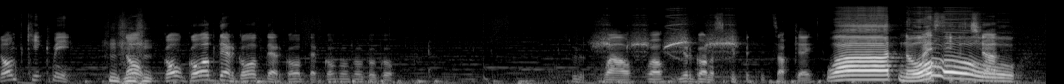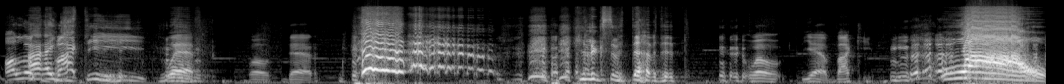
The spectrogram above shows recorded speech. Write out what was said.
Don't kick me. No, go, go up there, go up there, go up there, go, go, go, go, go. Wow, well, you're gonna skip it. It's okay. What? No. I see the chat. Oh look, I- Bucky! Where? well, there. he looks retarded. well, yeah, Baki. Wow!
